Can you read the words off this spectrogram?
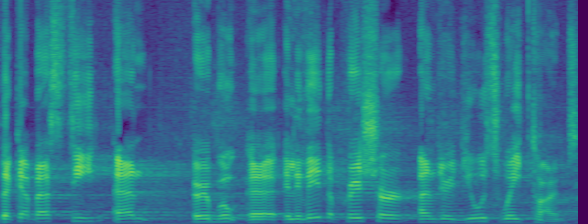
the capacity and uh, elevate the pressure and reduce wait times.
